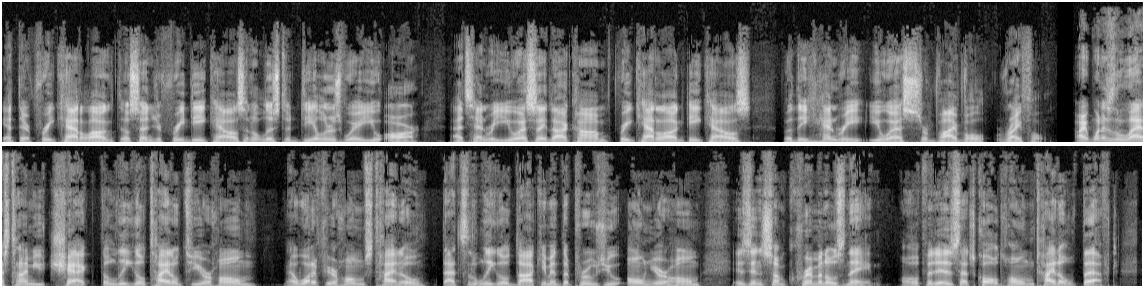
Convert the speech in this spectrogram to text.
Get their free catalog. They'll send you free decals and a list of dealers where you are. That's henryusa.com. Free catalog decals for the Henry U.S. Survival Rifle. All right, when is the last time you checked the legal title to your home? Now, what if your home's title, that's the legal document that proves you own your home, is in some criminal's name? Well, if it is, that's called home title theft.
